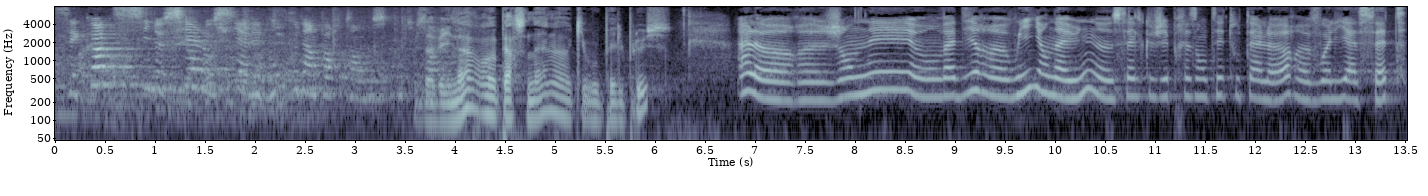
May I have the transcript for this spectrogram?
C'est comme si le ciel aussi avait beaucoup d'importance. Vous avez une œuvre personnelle qui vous plaît le plus? Alors, euh, j'en ai, on va dire, euh, oui, il y en a une, celle que j'ai présentée tout à l'heure, euh, Voilier à 7,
